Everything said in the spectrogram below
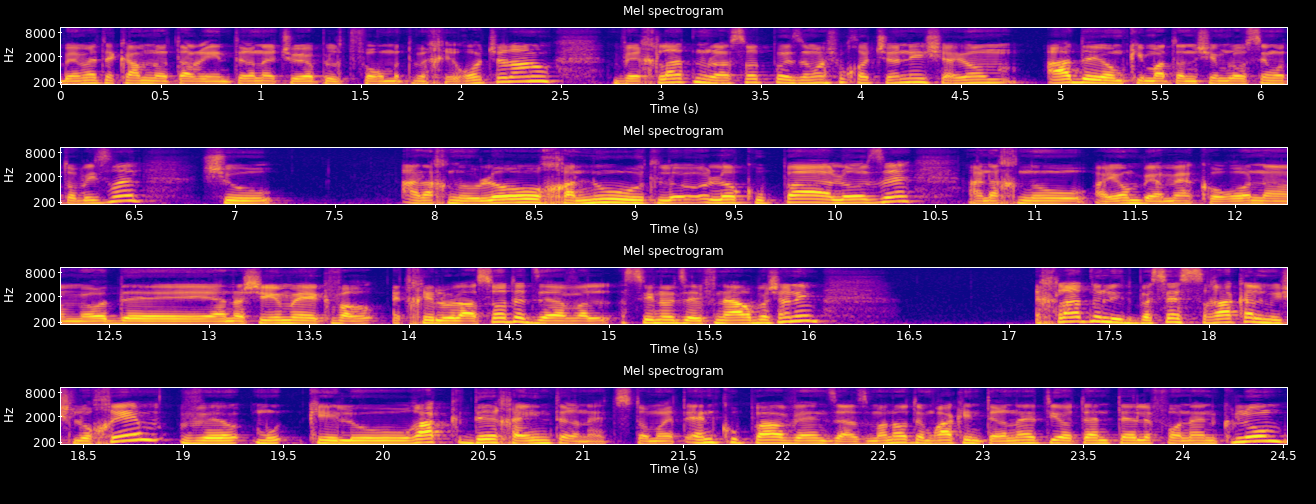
באמת הקמנו אתר אינטרנט שהוא יהיה פלטפורמת מכירות שלנו, והחלטנו לעשות פה איזה משהו חדשני שהיום, עד היום כמעט אנשים לא עושים אותו בישראל, שהוא אנחנו לא חנות, לא, לא קופה, לא זה, אנחנו היום בימי הקורונה מאוד אה, אנשים אה, כבר התחילו לעשות את זה, אבל עשינו את זה לפני ארבע שנים. החלטנו להתבסס רק על משלוחים, וכאילו רק דרך האינטרנט, זאת אומרת אין קופה ואין זה, הזמנות הן רק אינטרנטיות, אין טלפון, אין כלום,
